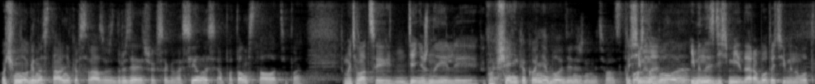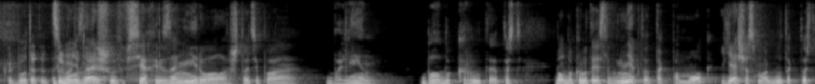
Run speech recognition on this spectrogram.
очень много наставников сразу из друзей наших согласилось, а потом стало типа... Мотивация денежная или какая? Вообще никакой не было денежной мотивации. То есть именно, было... именно с детьми, да, работать? Именно вот как бы вот это целевая было, знаешь, у всех резонировало, что типа, блин, было бы круто, то есть было бы круто, если бы мне кто-то так помог, я сейчас могу так... То есть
